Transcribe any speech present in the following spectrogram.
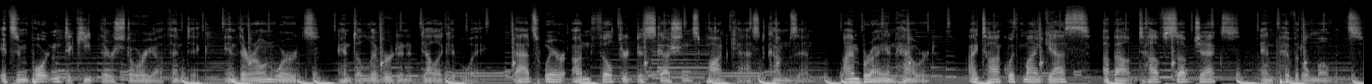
It's important to keep their story authentic, in their own words, and delivered in a delicate way. That's where Unfiltered Discussions podcast comes in. I'm Brian Howard. I talk with my guests about tough subjects and pivotal moments.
